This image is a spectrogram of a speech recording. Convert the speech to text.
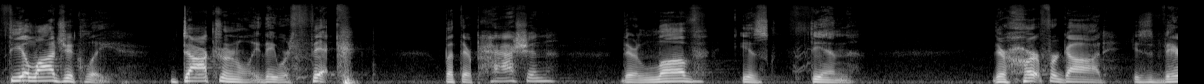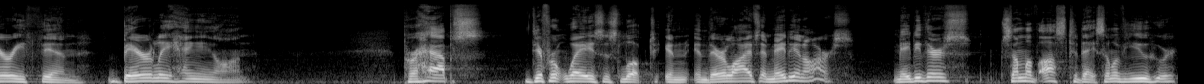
Theologically, doctrinally, they were thick but their passion, their love is thin. Their heart for God is very thin, barely hanging on. Perhaps different ways this looked in, in their lives and maybe in ours. Maybe there's some of us today, some of you who are,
